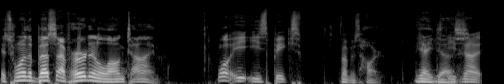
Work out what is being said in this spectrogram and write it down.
It's one of the best I've heard in a long time. well, he, he speaks from his heart. Yeah, he He's- does. He's not.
